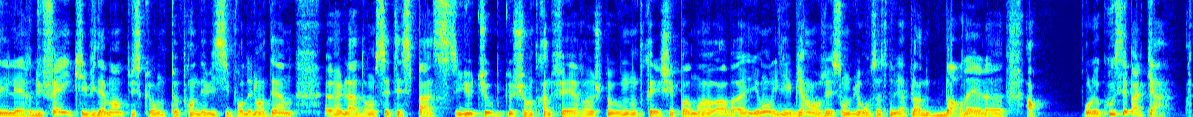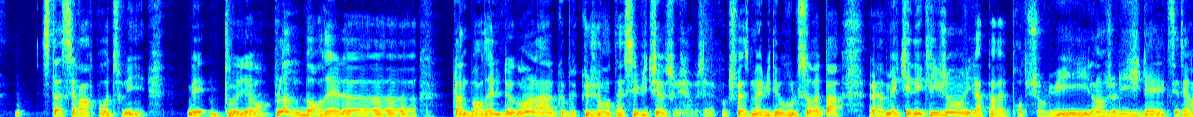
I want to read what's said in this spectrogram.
c'est l'ère du fake, évidemment, puisqu'on peut prendre des VC pour des lanternes. Euh, là, dans cet espace YouTube que je suis en train de faire, euh, je peux vous montrer, je sais pas moi, ah bah, il est bien rangé son bureau, ça se trouve, il y a plein de bordel. Euh. Alors, pour le coup, c'est pas le cas. c'est assez rare pour être souligné. Mais il peut y avoir plein de bordel plein de bordel devant, là, que, que j'ai entassé vite fait, parce qu'il faut que je fasse ma vidéo, vous le saurez pas. Le mec est négligent, il apparaît propre sur lui, il a un joli gilet, etc.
